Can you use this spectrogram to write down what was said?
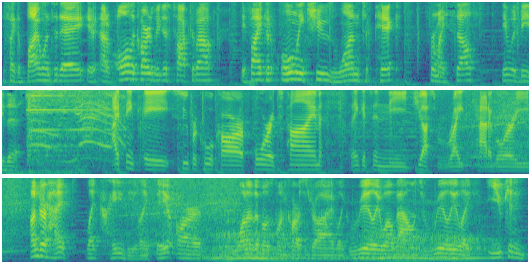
If I could buy one today, i- out of all the cars we just talked about, if I could only choose one to pick for myself, it would be this. I think a super cool car for its time. I think it's in the just right category. Underhyped like crazy. Like they are one of the most fun cars to drive. Like really well balanced. Really like you can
